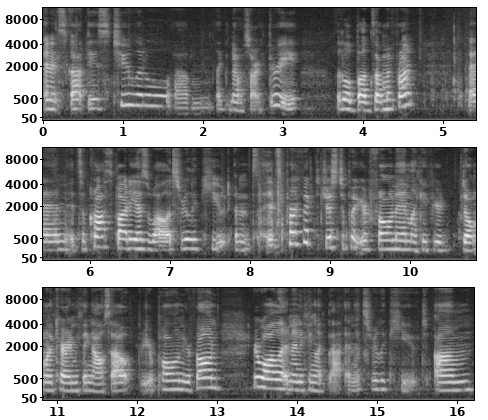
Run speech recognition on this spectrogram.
and it's got these two little um, like no sorry three little bugs on the front and it's a crossbody as well. It's really cute and it's, it's perfect just to put your phone in like if you don't want to carry anything else out your phone your phone your wallet and anything like that and it's really cute. Um,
